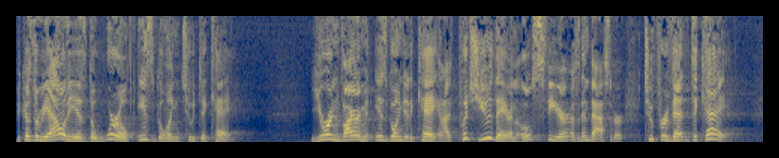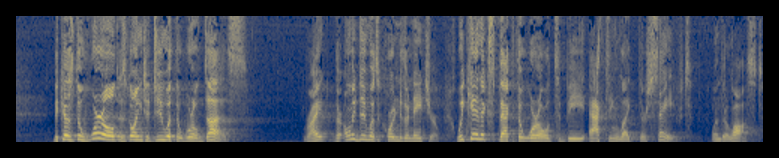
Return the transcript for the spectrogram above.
Because the reality is, the world is going to decay. Your environment is going to decay, and I've put you there in the little sphere as an ambassador to prevent decay. Because the world is going to do what the world does, right? They're only doing what's according to their nature. We can't expect the world to be acting like they're saved when they're lost.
